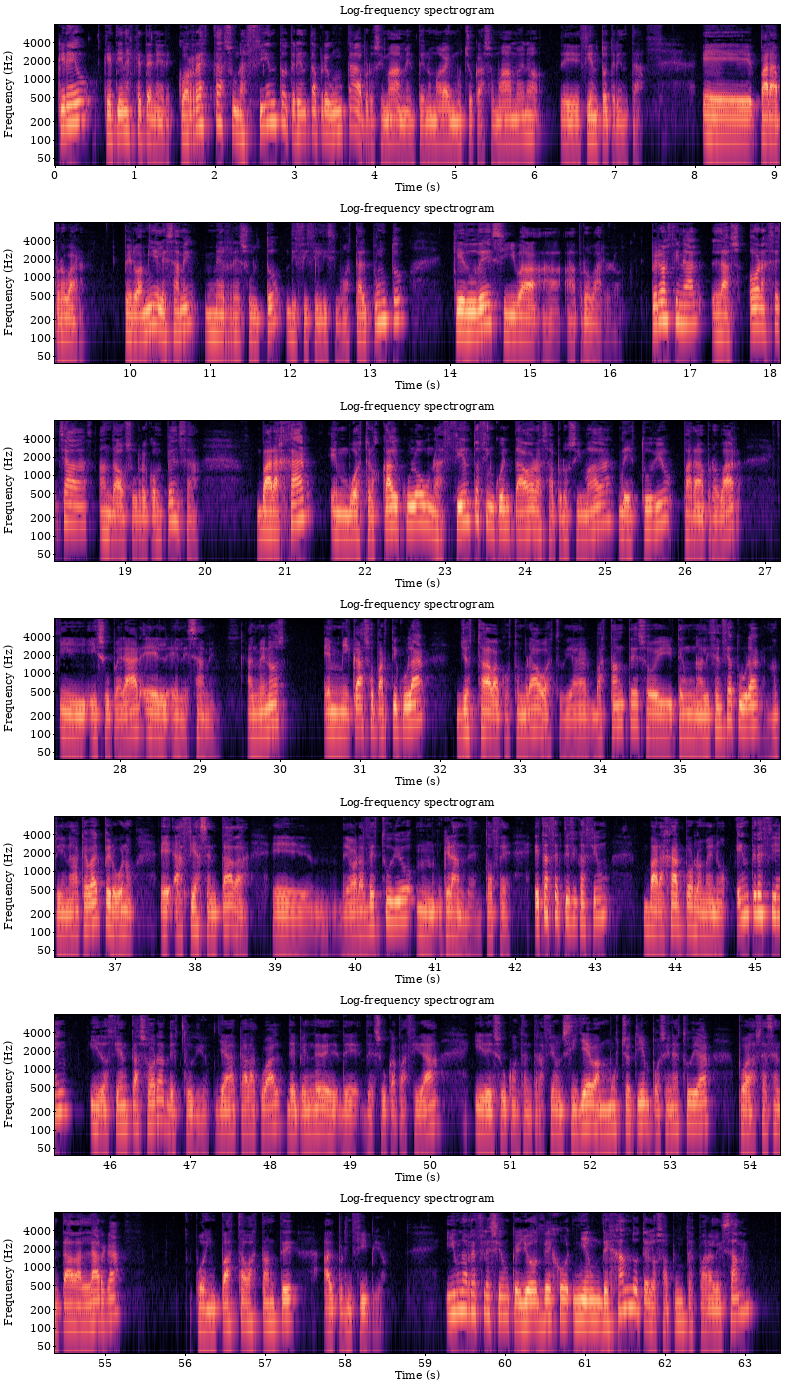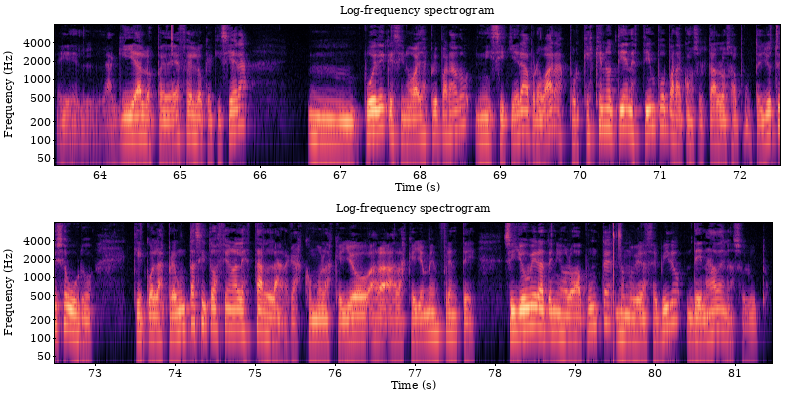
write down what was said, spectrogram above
Creo que tienes que tener correctas unas 130 preguntas aproximadamente, no me hagáis mucho caso, más o menos 130, eh, eh, para aprobar. Pero a mí el examen me resultó dificilísimo, hasta el punto que dudé si iba a aprobarlo. Pero al final las horas echadas han dado su recompensa. Barajar en vuestros cálculos unas 150 horas aproximadas de estudio para aprobar y, superar el, examen. Al menos en mi caso particular, yo estaba acostumbrado a estudiar bastante, soy, tengo una licenciatura, no tiene nada que ver, pero bueno, eh, hacía sentadas eh, de horas de estudio mm, grandes. Entonces, esta certificación, barajar por lo menos entre 100 y 200 horas de estudio. Ya cada cual depende de, su capacidad y de su concentración. Si llevan mucho tiempo sin estudiar, pues hacer sentadas largas, pues impacta bastante al principio. Y una reflexión que yo os dejo, ni aun dejándote los apuntes para el examen, la guía, los PDF, lo que quisiera, mm, puede que si no vayas preparado ni siquiera aprobaras, porque es que no tienes tiempo para consultar los apuntes. Yo estoy seguro que con las preguntas situacionales tan largas como las que yo, a, las que yo me enfrenté, si yo hubiera tenido los apuntes, no me hubiera servido de nada en absoluto.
